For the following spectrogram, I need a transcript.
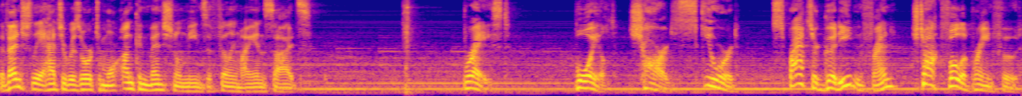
Eventually, I had to resort to more unconventional means of filling my insides. Braised, boiled, charred, skewered. Sprats are good eating, friend. Chock full of brain food.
